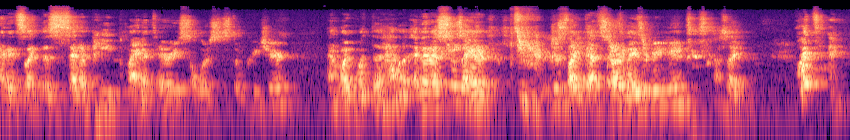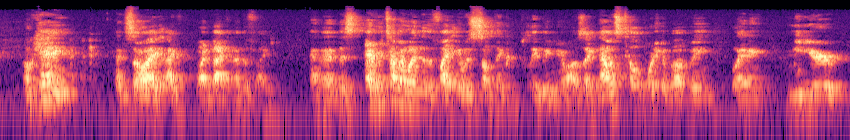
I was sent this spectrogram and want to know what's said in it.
and it's like this centipede planetary solar system creature. And I'm like, what the hell? And then as soon as I entered, just like Death Star laser beam me, I was like, what? Okay. And so I, I went back into the fight. And then this, every time I went into the fight, it was something completely new. I was like, now it's teleporting above me, landing, meteor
